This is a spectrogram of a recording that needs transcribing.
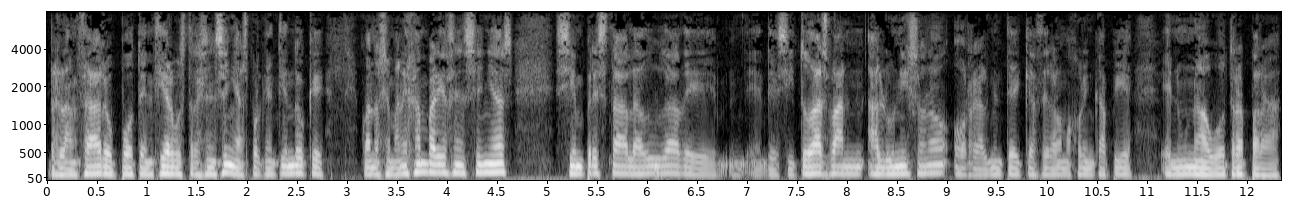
relanzar o potenciar vuestras enseñas? Porque entiendo que cuando se manejan varias enseñas siempre está la duda de, si todas van al unísono o realmente hay que hacer a lo mejor hincapié en una u otra para,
